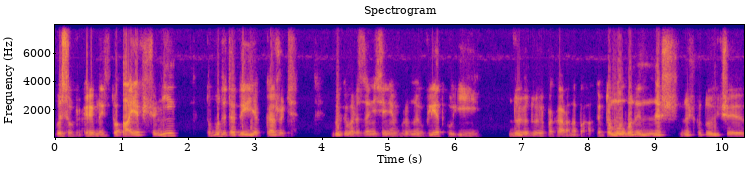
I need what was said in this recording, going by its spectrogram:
високе керівництво. А якщо ні, то буде тоді, як кажуть, виговор з занесенням в грудну клітку і дуже-дуже покарано багато. Тому вони не, не шкодуючи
